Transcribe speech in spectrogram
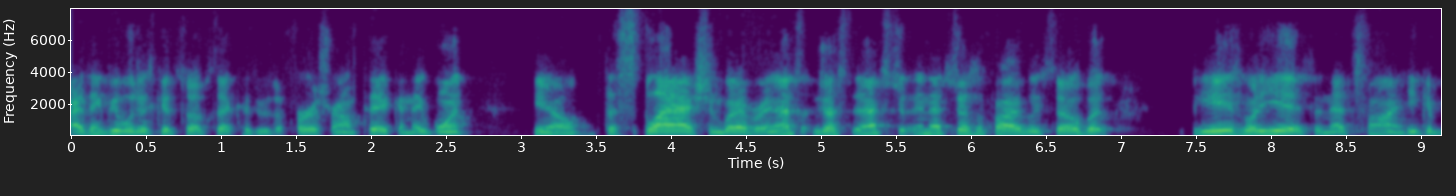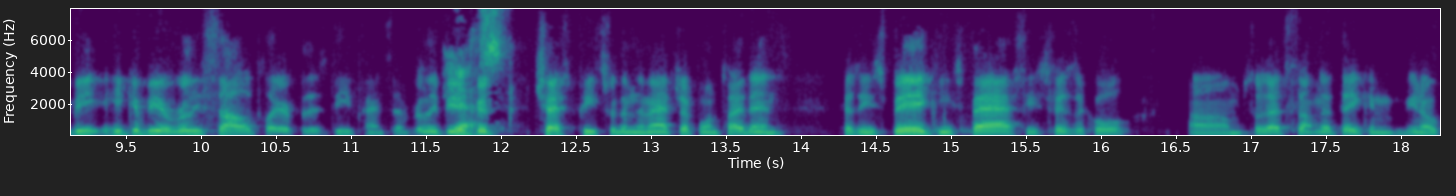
I think people just get so upset because he was a first round pick and they want you know the splash and whatever, and that's just and that's and that's justifiably so. But he is what he is, and that's fine. He could be he could be a really solid player for this defense and really be yes. a good chess piece for them to match up on tight ends because he's big, he's fast, he's physical. Um, so that's something that they can you know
